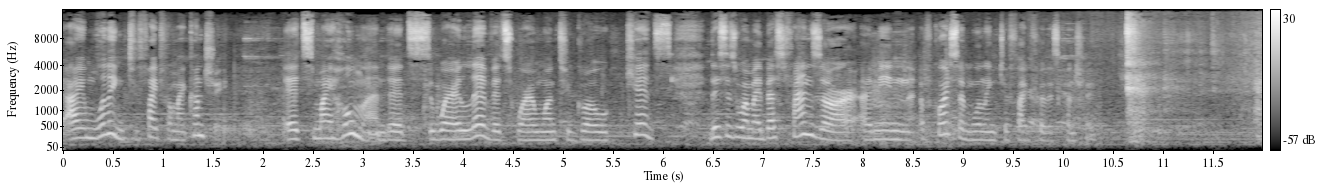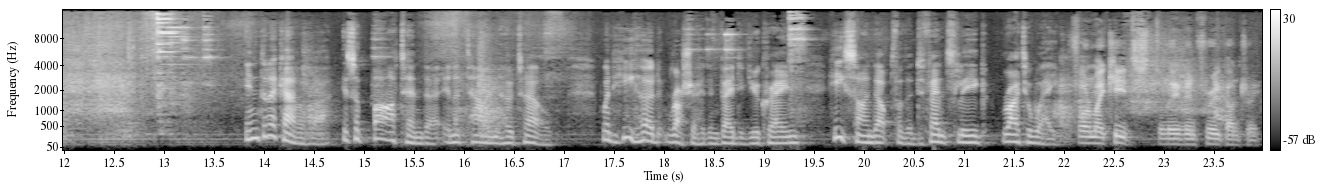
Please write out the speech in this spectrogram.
I am willing to fight for my country. It's my homeland. It's where I live. It's where I want to grow kids. This is where my best friends are. I mean, of course, I'm willing to fight for this country. Indrek Arula is a bartender in a Tallinn hotel. When he heard Russia had invaded Ukraine, he signed up for the Defense League right away. For my kids to live in free country.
